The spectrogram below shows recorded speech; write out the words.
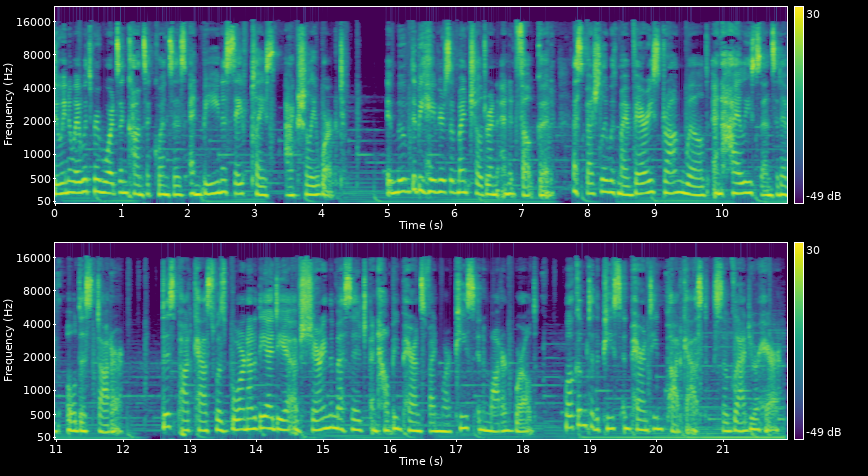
doing away with rewards and consequences, and being a safe place actually worked. It moved the behaviors of my children and it felt good, especially with my very strong willed and highly sensitive oldest daughter. This podcast was born out of the idea of sharing the message and helping parents find more peace in a modern world. Welcome to the Peace and Parenting Podcast. So glad you're here.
